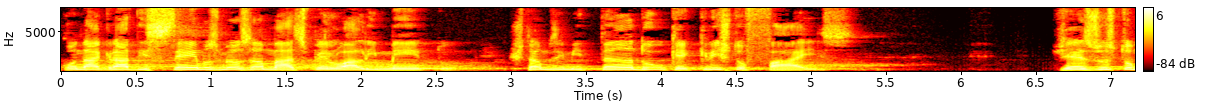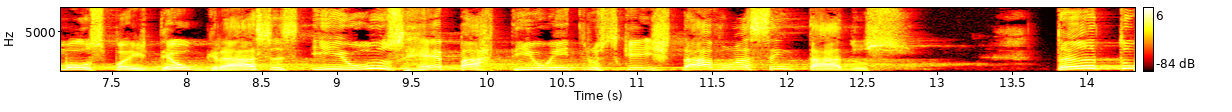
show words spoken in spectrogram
quando agradecemos, meus amados, pelo alimento, estamos imitando o que Cristo faz. Jesus tomou os pães, deu graças e os repartiu entre os que estavam assentados, tanto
